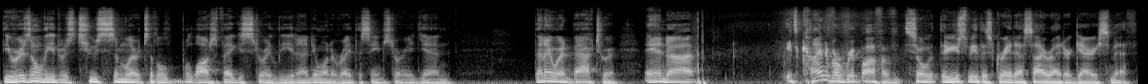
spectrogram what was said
The original lead was too similar to the Las Vegas story lead, and I didn't want to write the same story again. Then I went back to it. And uh, it's kind of a ripoff of. So there used to be this great SI writer, Gary Smith,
